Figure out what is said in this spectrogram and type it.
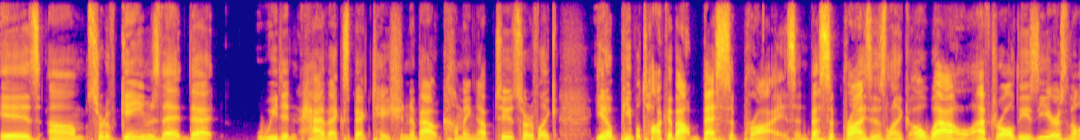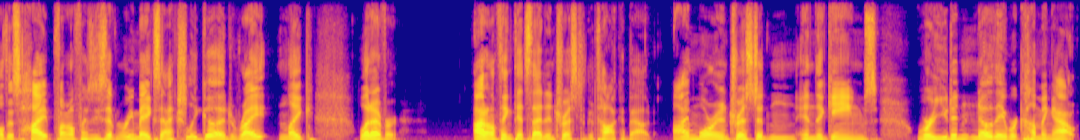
is um, sort of games that that we didn't have expectation about coming up to. Sort of like you know people talk about best surprise and best surprise is like oh wow after all these years and all this hype final fantasy 7 remake's actually good right? And like whatever. I don't think that's that interesting to talk about. I'm more interested in in the games where you didn't know they were coming out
